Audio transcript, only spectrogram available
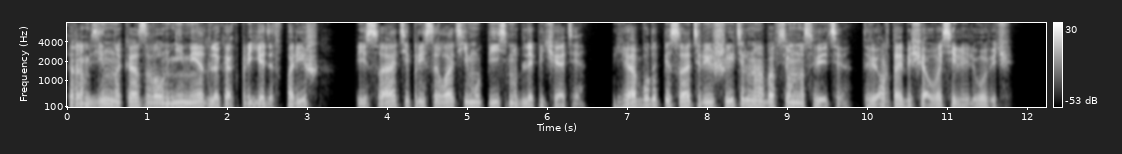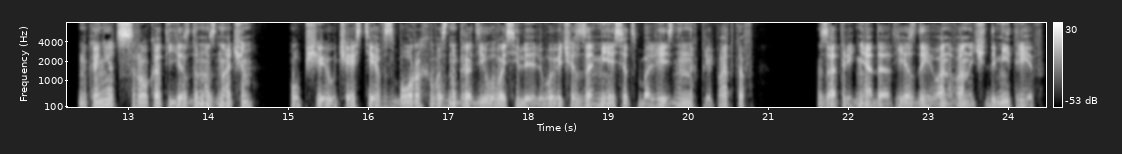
Карамзин наказывал немедля, как приедет в Париж, писать и присылать ему письма для печати. «Я буду писать решительно обо всем на свете», — твердо обещал Василий Львович. Наконец, срок отъезда назначен. Общее участие в сборах вознаградило Василия Львовича за месяц болезненных припадков. За три дня до отъезда Иван Иванович Дмитриев,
